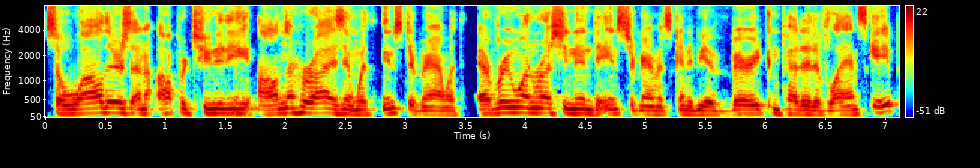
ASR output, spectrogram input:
So while there's an opportunity on the horizon with Instagram, with everyone rushing into Instagram, it's going to be a very competitive landscape.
